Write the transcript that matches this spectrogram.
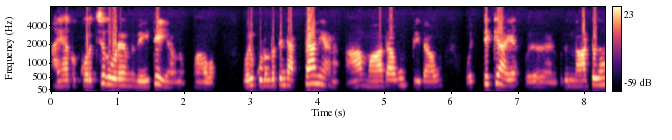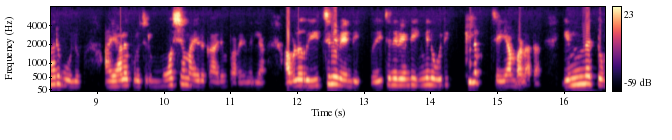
അയാൾക്ക് കുറച്ചുകൂടെ ഒന്ന് വെയിറ്റ് ചെയ്യാറുന്നു പാവം. ഒരു കുടുംബത്തിന്റെ അത്താണിയാണ്. ആ മാതാവും പിതാവും ഒറ്റയ്ക്കായ ഒരു ഒരു നാട്ടുകാർ പോലും അയാളെ കുറിച്ചൊരു മോശമായ ഒരു കാര്യം പറയുന്നില്ല. അവൾ റീച്ചിന് വേണ്ടി റീച്ചിന് വേണ്ടി ഇങ്ങനെ ഒരിക്കലും ചെയ്യാൻ പാടാത്ത എന്നിട്ടും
